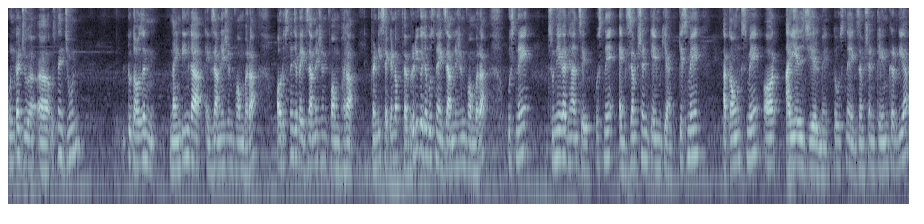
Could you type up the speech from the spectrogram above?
उनका जू उसने जून टू थाउज़ेंड नाइनटीन का एग्जामिनेशन फॉर्म भरा और उसने जब एग्जामिनेशन फॉर्म भरा ट्वेंटी सेकेंड ऑफ़ फेबररी को जब उसने एग्जामिनेशन फॉर्म भरा, उसने, सुनिएगा ध्यान से, उसने एग्जामेशन क्लेम किया। किसमें? अकाउंट्स में और आईएलजीएल में। तो उसने एग्जामेशन क्लेम कर दिया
